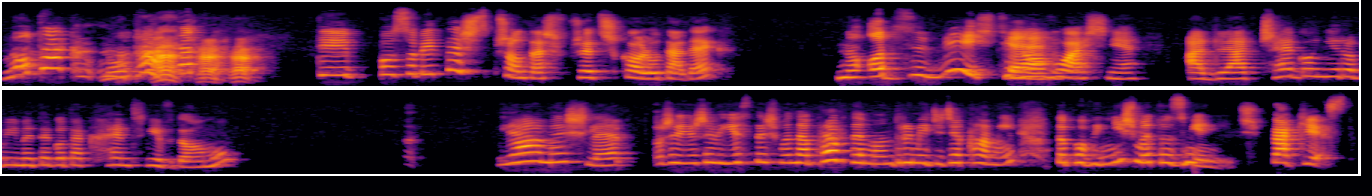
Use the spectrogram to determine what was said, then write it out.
No tak, no tak, Ha, tak. ha, ha. Ty po sobie też sprzątasz w przedszkolu, Tadek? No oczywiście. No właśnie. A dlaczego nie robimy tego tak chętnie w domu? Ja myślę, że jeżeli jesteśmy naprawdę mądrymi dzieciakami, to powinniśmy to zmienić. Tak jest.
